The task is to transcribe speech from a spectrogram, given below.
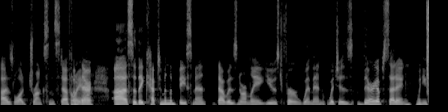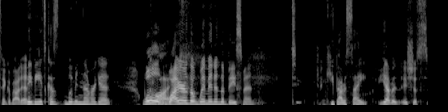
Uh, there's a lot of drunks and stuff Oh, up yeah. there. Uh, so they kept him in the basement that was normally used for women, which is very upsetting when you think about it. Maybe it's because women never get well, caught. why are the women in the basement? to keep out of sight. Yeah, but it's just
